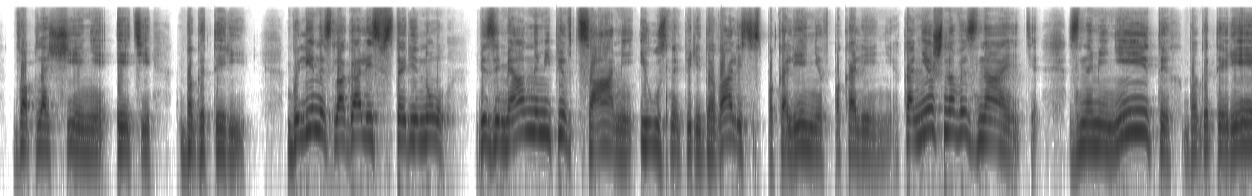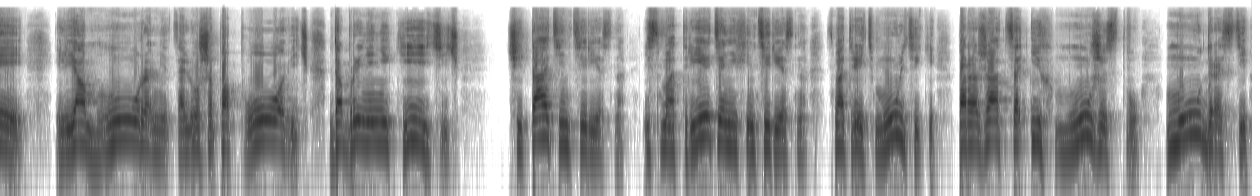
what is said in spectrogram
– воплощение эти богатыри. Былины слагались в старину – безымянными певцами и устно передавались из поколения в поколение. Конечно, вы знаете знаменитых богатырей Илья Муромец, Алеша Попович, Добрыня Никитич. Читать интересно и смотреть о них интересно, смотреть мультики, поражаться их мужеству, мудрости,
